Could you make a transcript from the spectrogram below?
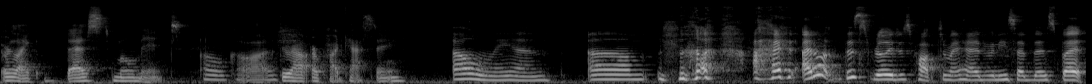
or like best moment Oh, gosh. throughout our podcasting? Oh man. Um I I don't this really just popped in my head when he said this, but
